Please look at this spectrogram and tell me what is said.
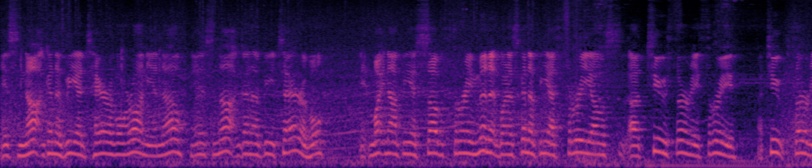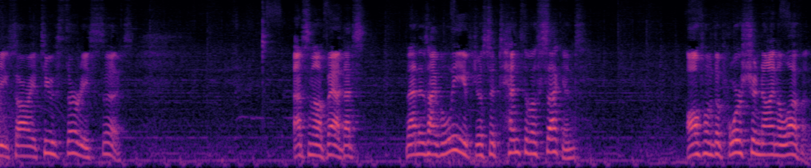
It's not gonna be a terrible run, you know? It's not gonna be terrible. It might not be a sub 3 minute, but it's gonna be a 3 uh, a 233, a 230, sorry, 236. That's not bad. That's, that is, I believe, just a tenth of a second off of the Porsche 911.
